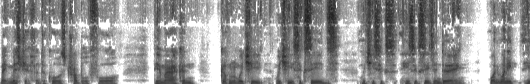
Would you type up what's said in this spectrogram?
make mischief and to cause trouble for the American government, which he which he succeeds which he he succeeds in doing. When when he, he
